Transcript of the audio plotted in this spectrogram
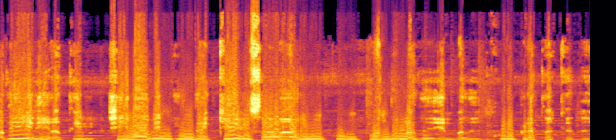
அதே நேரத்தில் சீனாவின் இந்த கே விசா அறிவிப்பும் வந்துள்ளது என்பது குறிப்பிடத்தக்கது.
